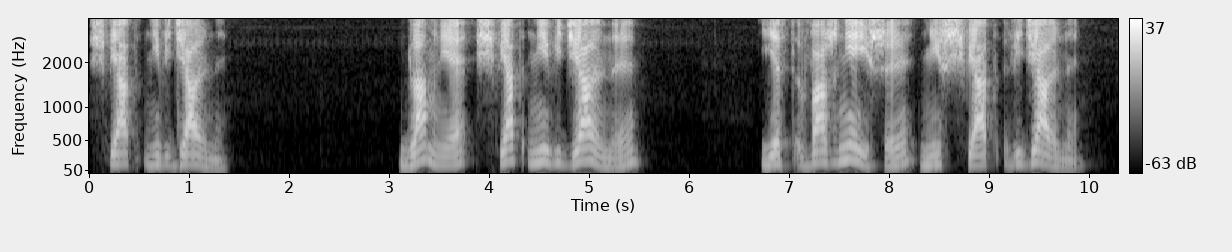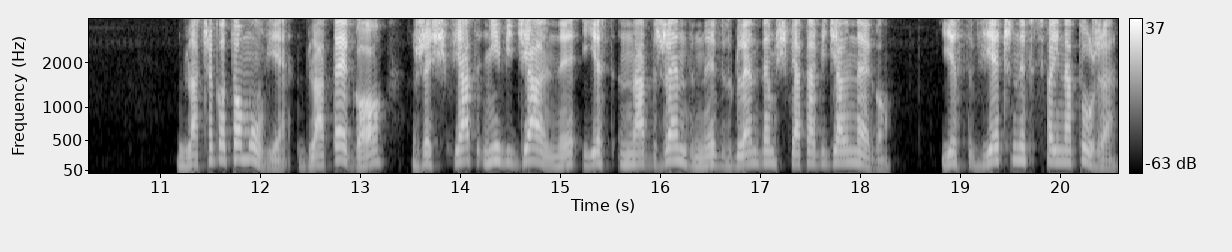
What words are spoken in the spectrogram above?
świat niewidzialny. Dla mnie świat niewidzialny jest ważniejszy niż świat widzialny. Dlaczego to mówię? Dlatego, że świat niewidzialny jest nadrzędny względem świata widzialnego. Jest wieczny w swej naturze.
